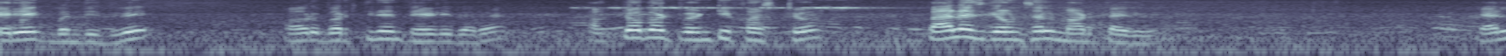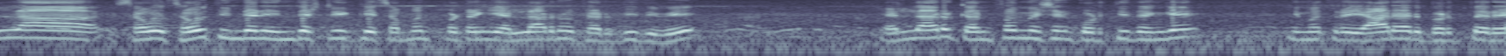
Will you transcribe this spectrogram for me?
ಕರಿಯಕ್ಕೆ ಬಂದಿದ್ವಿ. ಅವರು ಬರ್ತೀನಿ ಅಂತ ಹೇಳಿದ್ದಾರೆ. ಅಕ್ಟೋಬರ್ ಟ್ವೆಂಟಿ ಫಸ್ಟು ಪ್ಯಾಲೇಸ್ ಗ್ರೌಂಡ್ಸಲ್ಲಿ ಮಾಡ್ತಾಯಿದ್ವಿ ಎಲ್ಲ ಸೌತ್ ಸೌತ್ ಇಂಡಿಯನ್ ಇಂಡಸ್ಟ್ರಿಗೆ ಸಂಬಂಧಪಟ್ಟಂಗೆ ಎಲ್ಲರೂ ಕರೆದಿದ್ದೀವಿ. ಎಲ್ಲರೂ ಕನ್ಫರ್ಮೇಷನ್ ಕೊಡ್ತಿದ್ದಂಗೆ ನಿಮ್ಮ ಹತ್ರ ಯಾರ್ಯಾರು ಬರ್ತಾರೆ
